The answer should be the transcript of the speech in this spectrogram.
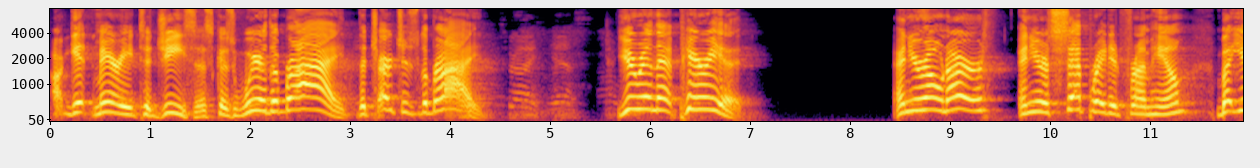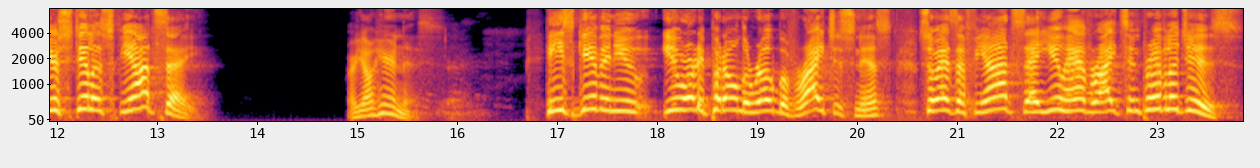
Uh, get married to Jesus because we're the bride. The church is the bride. You're in that period. And you're on earth and you're separated from him, but you're still his fiance. Are y'all hearing this? He's given you, you've already put on the robe of righteousness. So, as a fiance, you have rights and privileges.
